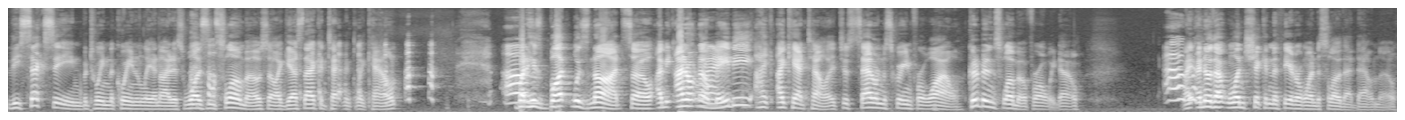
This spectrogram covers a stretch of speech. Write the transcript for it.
the sex scene between the Queen and Leonidas was in slow mo, so I guess that could technically count. Um, but his butt was not, so I mean, I don't know. Right. Maybe I I can't tell. It just sat on the screen for a while. Could have been in slow mo for all we know. Um, I, I, know that one chick in the theater wanted to slow that down though.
